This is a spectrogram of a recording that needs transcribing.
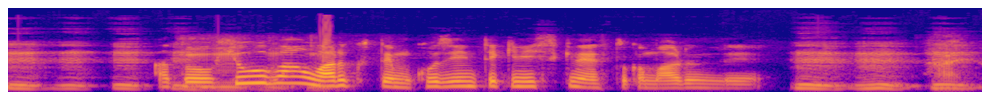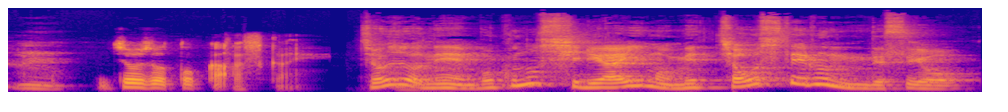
うんうんうん。あと、評判悪くても個人的に好きなやつとかもあるんで、うんうん。はいジョジョとか。確かに。ジョジョね、僕の知り合いもめっちゃ推してるんですよ。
